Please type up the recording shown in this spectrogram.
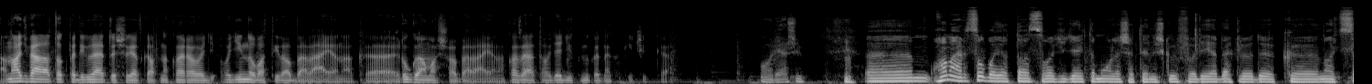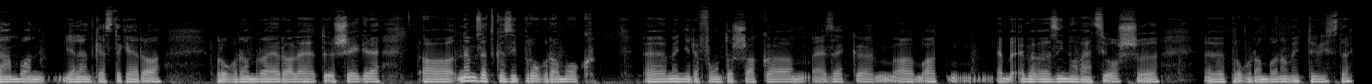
a nagyvállalatok pedig lehetőséget kapnak arra, hogy, hogy innovatívabbá váljanak, rugalmasabbá váljanak, azáltal, hogy együttműködnek a kicsikkel. Óriási. Ha már szóba jött az, hogy ugye itt a MOL esetén is külföldi érdeklődők nagy számban jelentkeztek erre a programra, erre a lehetőségre, a nemzetközi programok mennyire fontosak a, ezek a, a, ebben az innovációs programban, amit tűztek?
